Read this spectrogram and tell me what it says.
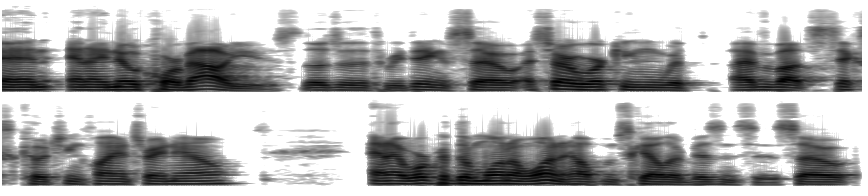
And and I know core values. Those are the three things. So I started working with I have about 6 coaching clients right now and I work with them one on one and help them scale their businesses. So,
